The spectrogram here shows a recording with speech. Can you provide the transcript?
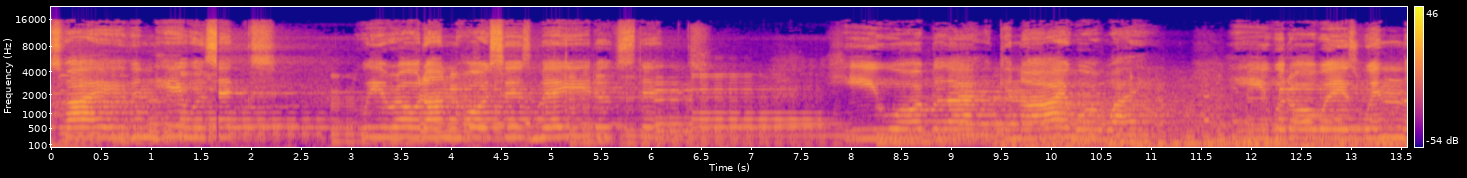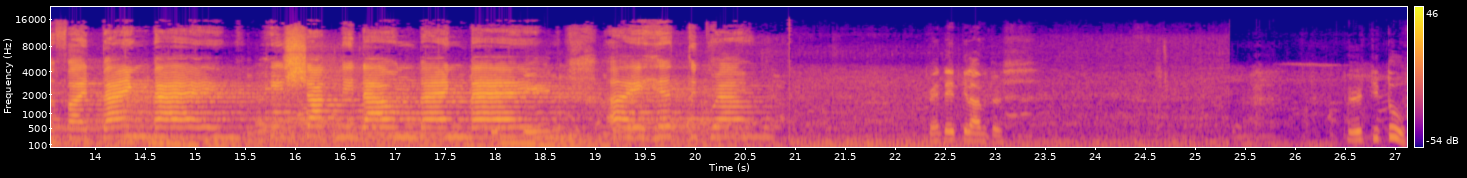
five and he was six. We rode on horses made of sticks. He wore black and I wore white. He would always win the fight. Bang, bang. He shot me down. Bang, bang. I hit the ground. 28 kilometers. 32.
